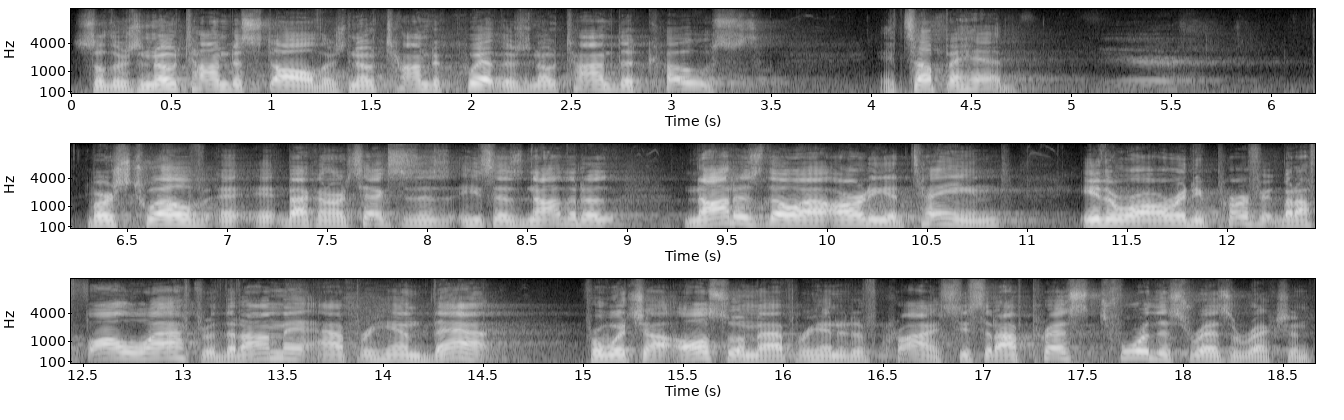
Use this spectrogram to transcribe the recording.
So there's no time to stall. There's no time to quit. There's no time to coast. It's up ahead. Verse 12, eh, eh, back in our text, he says, not, that, not as though I already attained, either were already perfect, but I follow after, that I may apprehend that for which I also am apprehended of Christ. He said, I press for this resurrection,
